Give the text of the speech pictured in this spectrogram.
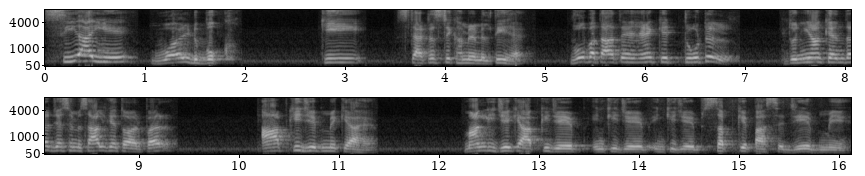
सीआईए वर्ल्ड बुक की स्टैटिस्टिक हमें मिलती है। वो बताते हैं कि टोटल दुनिया के अंदर, जैसे मिसाल के तौर पर, आपकी जेब में क्या है? मान लीजिए कि आपकी जेब, इनकी जेब इनकी जेब, सबके पास से जेब में,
